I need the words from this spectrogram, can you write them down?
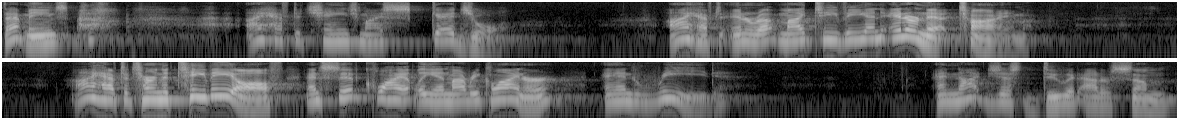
That means I have to change my schedule. I have to interrupt my TV and internet time. I have to turn the TV off and sit quietly in my recliner and read. And not just do it out of some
